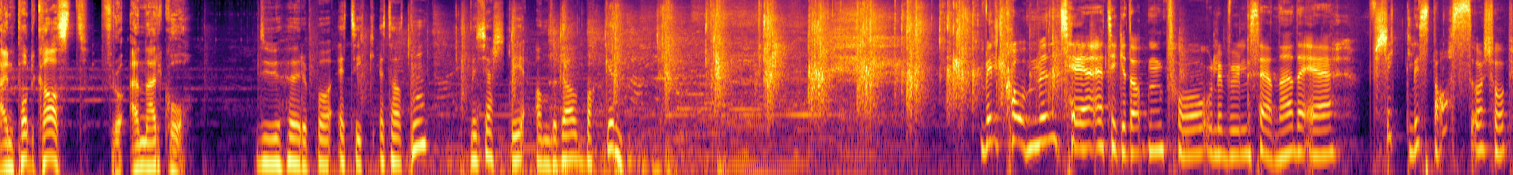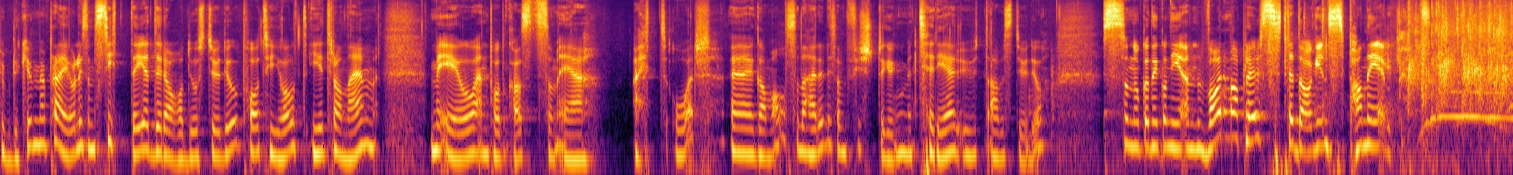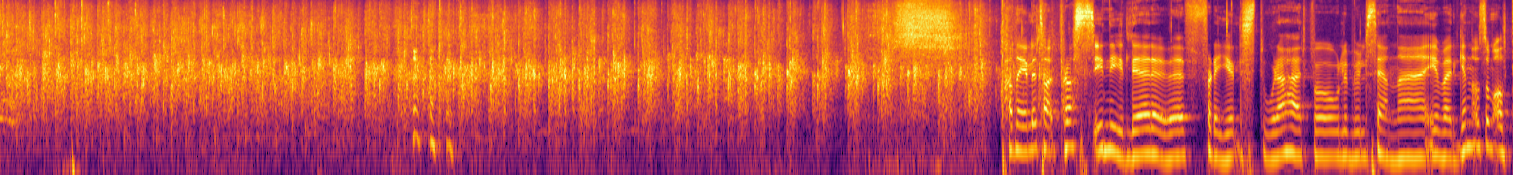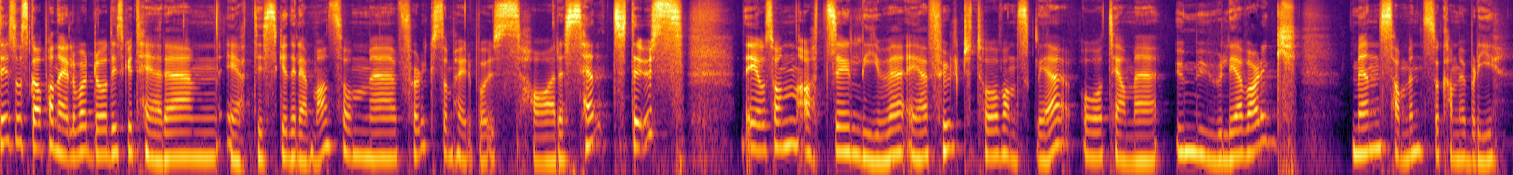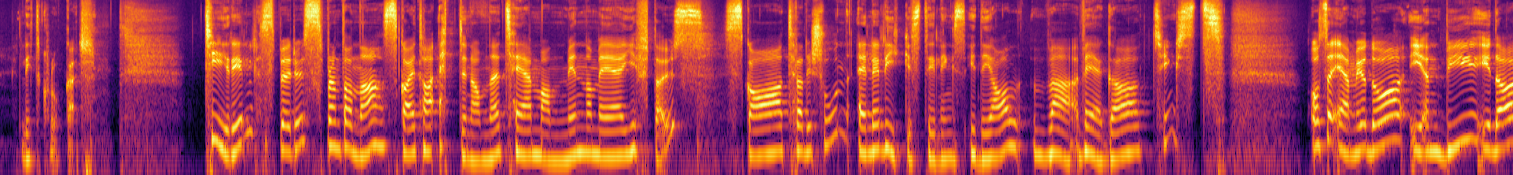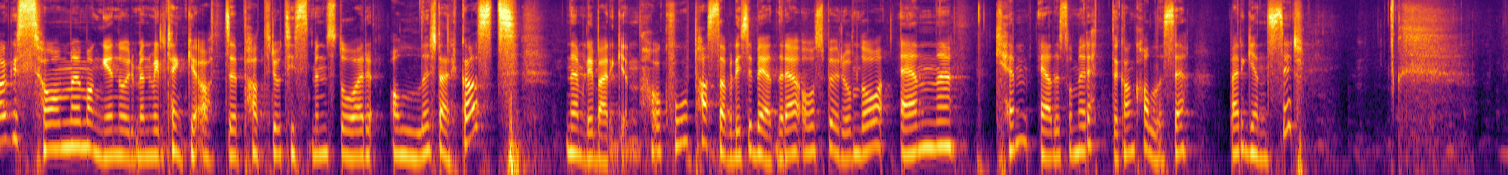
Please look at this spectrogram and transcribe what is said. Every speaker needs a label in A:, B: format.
A: En podkast fra NRK.
B: Du hører på Etikketaten med Kjersti Anderdal Bakken.
C: Velkommen til Etikketaten på Ole Bull scene. Det er skikkelig stas å se publikum. Vi pleier å liksom sitte i et radiostudio på Tyholt i Trondheim. Vi er jo en podkast som er ett år eh, gammel, så dette er liksom første gang vi trer ut av studio. Så nå kan dere gi en varm applaus til dagens panel. Panelet tar plass i nydelige røde fløyelstoler her på Ole Bull scene i Bergen. Og som alltid så skal panelet vårt diskutere mm, etiske dilemmaer som eh, folk som hører på oss, har sendt til oss. Det er jo sånn at livet er fullt av vanskelige og til og med umulige valg. Men sammen så kan vi bli litt klokere. Tiril spør oss bl.a. skal jeg ta etternavnet til mannen min når vi gifter oss. Skal tradisjon eller likestillingsideal vega tyngst? Og så er vi jo da i en by i dag som mange nordmenn vil tenke at patriotismen står aller sterkest, nemlig Bergen. Og hvor passer vel ikke bedre å spørre om da enn hvem er det som med rette kan kalle seg bergenser?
